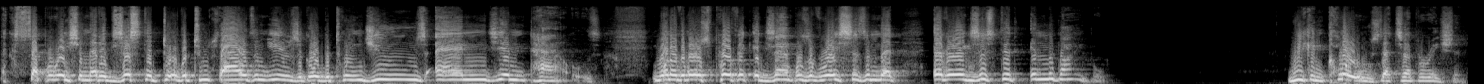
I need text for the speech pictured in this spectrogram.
the separation that existed over 2,000 years ago between Jews and Gentiles. One of the most perfect examples of racism that ever existed in the Bible. We can close that separation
